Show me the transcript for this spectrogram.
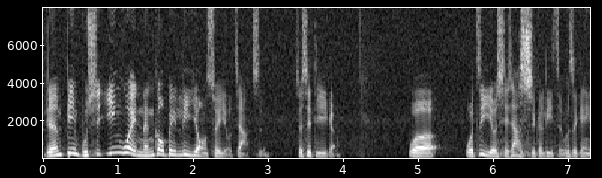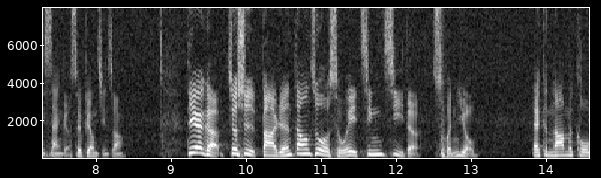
人并不是因为能够被利用所以有价值。这是第一个。我我自己有写下十个例子，我只给你三个，所以不用紧张。第二个就是把人当做所谓经济的存有 （economical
